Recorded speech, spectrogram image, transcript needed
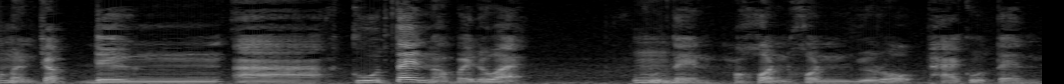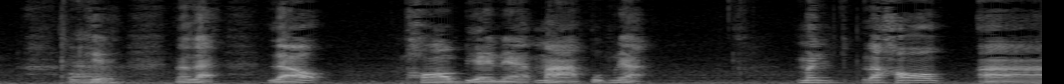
เหมือนกับดึง อ่า กูเตนออกไปด้วยอืม กูเตน เพราะคนคนยุโรปแพ้กูเตนโอเคอ่านั่นแหละ แล้วพอเบียร์เนี้ยมาปุ๊บเนี่ย มันแล้วเขาอ่า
